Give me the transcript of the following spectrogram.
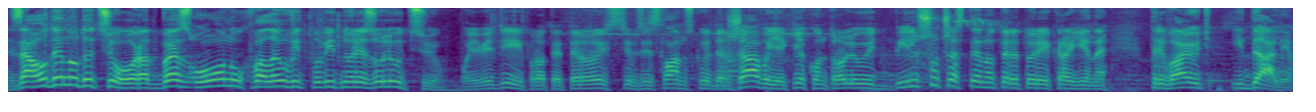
За годину до цього Радбез ООН ухвалив відповідну резолюцію. Бойові дії проти терористів з ісламської держави, які контролюють більшу частину території країни, тривають і далі.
